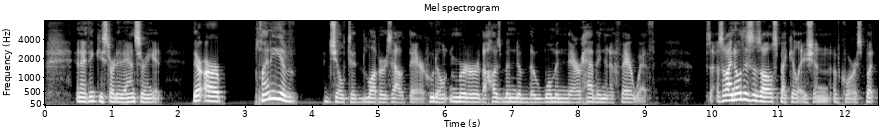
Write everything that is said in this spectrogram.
and I think you started answering it. There are plenty of jilted lovers out there who don't murder the husband of the woman they're having an affair with. So, so I know this is all speculation, of course, but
